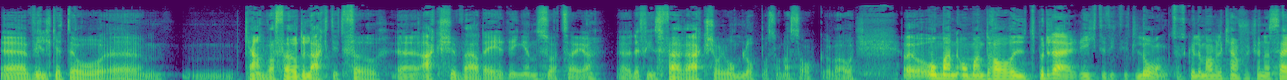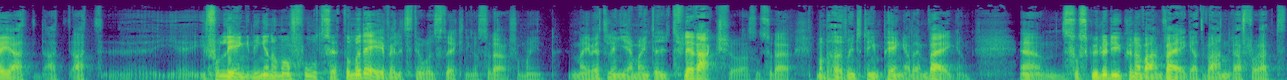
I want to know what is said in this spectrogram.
Eh, vilket då eh, kan vara fördelaktigt för eh, aktievärderingen så att säga. Eh, det finns färre aktier i omlopp och sådana saker. Och, eh, om, man, om man drar ut på det där riktigt, riktigt långt så skulle man väl kanske kunna säga att, att, att i förlängningen om man fortsätter med det i väldigt stor utsträckning och sådär. För man, mig veterligen ger man inte ut fler aktier. Alltså sådär. Man behöver inte ta in pengar den vägen. Ehm, så skulle det ju kunna vara en väg att vandra för att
